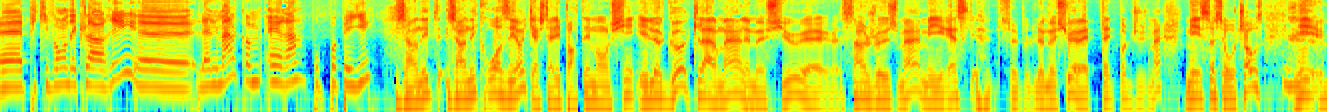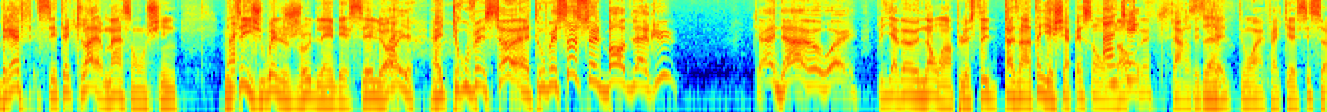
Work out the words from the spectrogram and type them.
euh, puis qui vont déclarer euh, l'animal comme errant pour pas payer. J'en ai, j'en ai croisé un quand j'étais allé porter mon chien. Et le gars, clairement, le monsieur, sans jugement, mais il reste. Le monsieur avait peut-être pas de jugement, mais ça, c'est autre chose. mais bref, c'était clairement son chien. Mais tu sais, il jouait le jeu de l'imbécile. Il- elle trouvait ça, elle trouvait ça sur le bord de la rue. Euh, ouais. Puis il y avait un nom en plus. De temps en temps, il échappait son nom. là. Tarzan. C'est- Ouais, fait que c'est ça.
